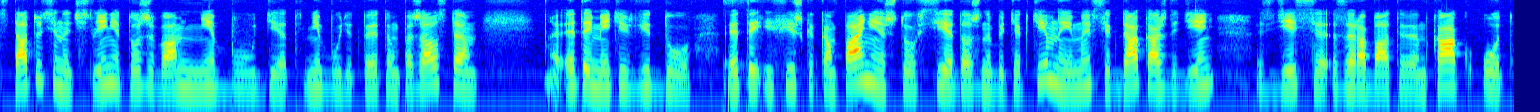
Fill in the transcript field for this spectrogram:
статусе, начисления тоже вам не будет. Не будет. Поэтому, пожалуйста, это имейте в виду. Это и фишка компании, что все должны быть активны, и мы всегда каждый день здесь зарабатываем как от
